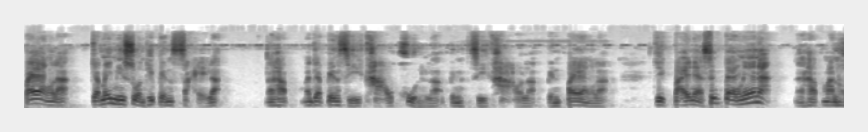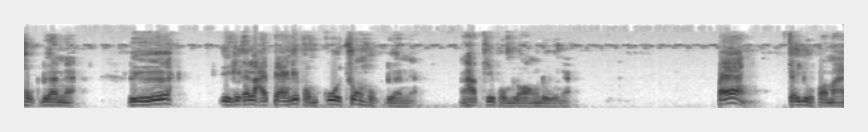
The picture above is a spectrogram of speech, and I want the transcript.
แป้งละจะไม่มีส่วนที่เป็นใสละนะครับ มันจะเป็นสีขาวขุ่นละเป็นสีขาวละเป็นแป้งละจิกไปเนี่ยซึ่งแปลงนี้เนี่ย นะครับ มันหกเดือนเนี่ย หรืออีกหลายๆแปลงที่ผมกู้ช่วงหกเดือนเนี่ยนะครับ ที่ผมลองดูเนี่ย แป้งจะอยู่ประมาณ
